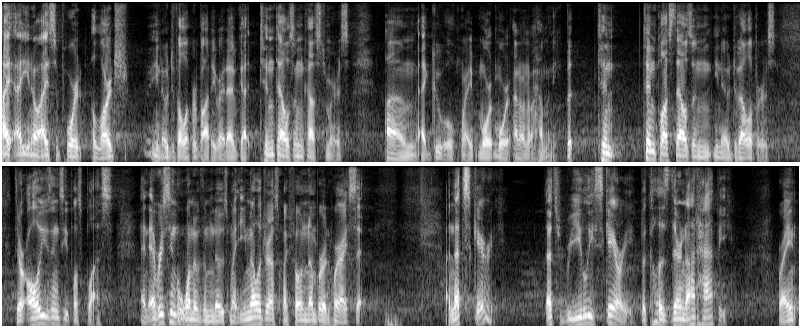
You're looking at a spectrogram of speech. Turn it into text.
I, I you know, I support a large, you know, developer body, right? I've got 10,000 customers um, at Google, right? More, more, I don't know how many, but 10, 10 plus thousand, you know, developers. They're all using C++, and every single one of them knows my email address, my phone number, and where I sit. And that's scary. That's really scary because they're not happy, right?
